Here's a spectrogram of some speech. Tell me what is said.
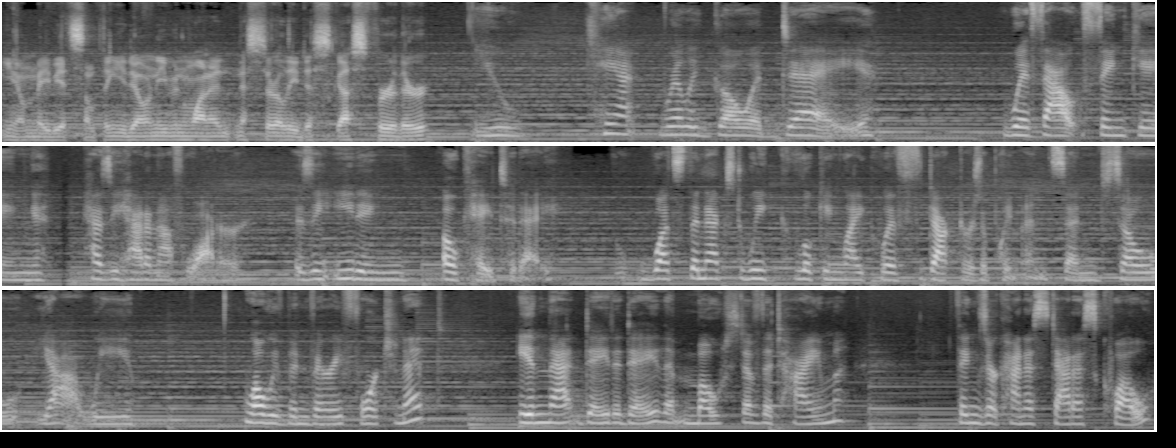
you know maybe it's something you don't even want to necessarily discuss further. You can't really go a day without thinking has he had enough water? Is he eating okay today? What's the next week looking like with doctor's appointments? And so yeah, we well, we've been very fortunate in that day to day that most of the time things are kind of status quo.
